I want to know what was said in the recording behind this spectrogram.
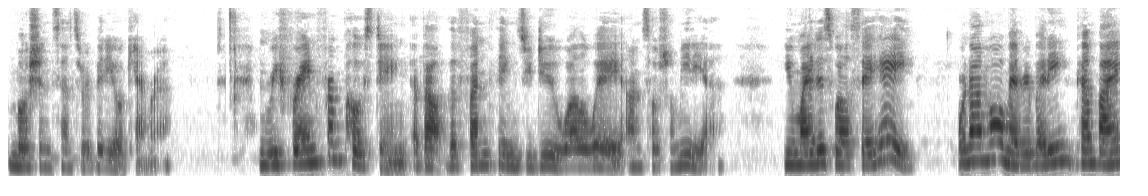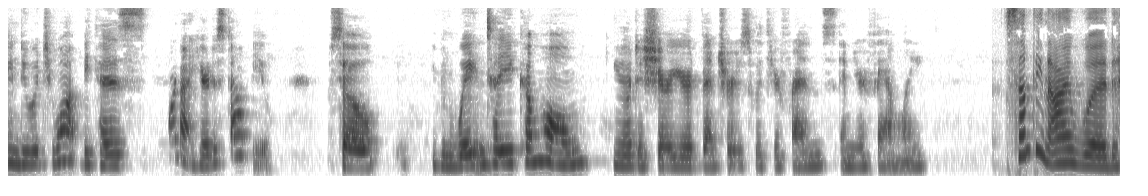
motion sensor video camera. And refrain from posting about the fun things you do while away on social media. You might as well say, hey, we're not home, everybody. Come by and do what you want because we're not here to stop you. So you can wait until you come home you know, to share your adventures with your friends and your family. Something I would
